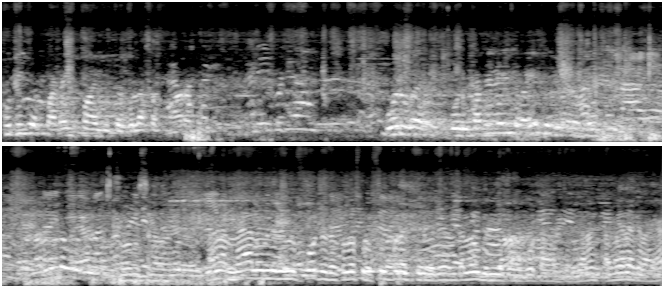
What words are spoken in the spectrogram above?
புதிய படைப்பாய் இந்த உலகம் மாறும் ஒருவர் ஒரு பதினைந்து வயசு ஆனால் மேலேருந்து நின்று ஃபோட்டோ எடுக்கல சூப்பராக தெரியுது. அந்த அளவுக்கு இருந்துருக்காங்க கூட்டம் ஜனம் கம்மியாக தான் இருக்கிறாங்க.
